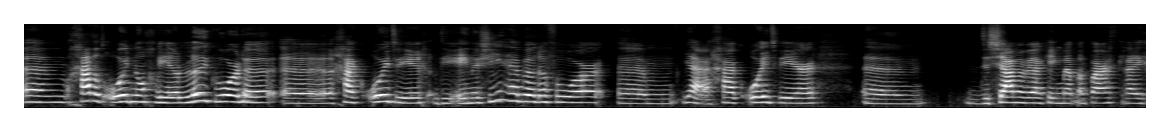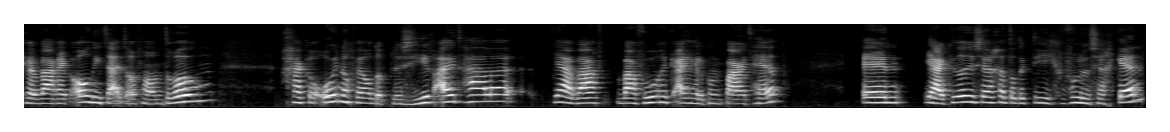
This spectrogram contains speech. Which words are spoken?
Um, gaat het ooit nog weer leuk worden? Uh, ga ik ooit weer die energie hebben daarvoor? Um, ja, ga ik ooit weer Ehm, de samenwerking met mijn paard krijgen waar ik al die tijd al van droom. Ga ik er ooit nog wel dat plezier uithalen? Ja, waar, waarvoor ik eigenlijk een paard heb. En ja, ik wil je zeggen dat ik die gevoelens herken.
